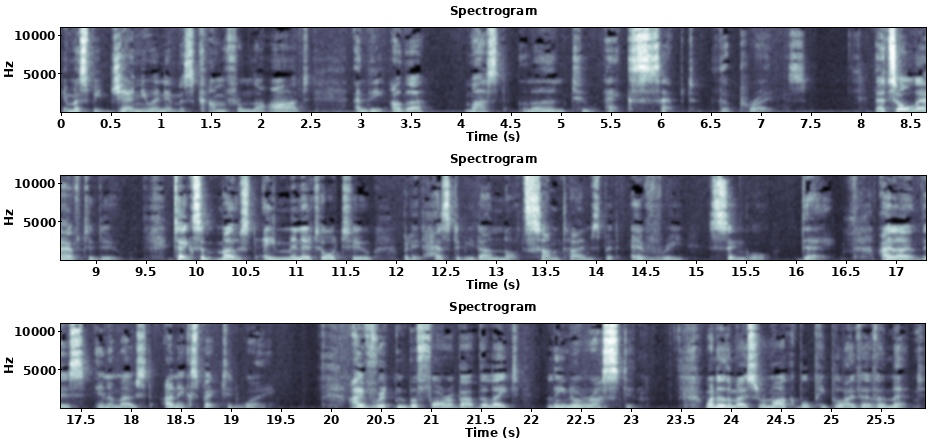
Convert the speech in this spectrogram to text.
It must be genuine, it must come from the heart, and the other must learn to accept the praise. That's all they have to do. It takes at most a minute or two, but it has to be done not sometimes, but every single day. I learned this in a most unexpected way. I've written before about the late Lena Rustin, one of the most remarkable people I've ever met.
